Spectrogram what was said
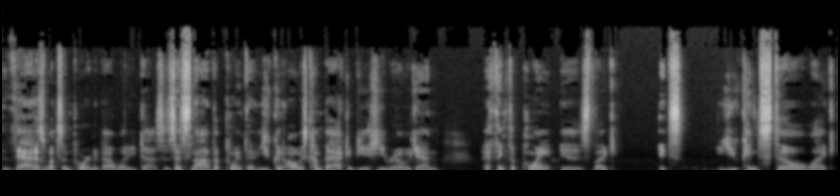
that is what's important about what he does. Is it's not the point that you can always come back and be a hero again. I think the point is like it's you can still like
